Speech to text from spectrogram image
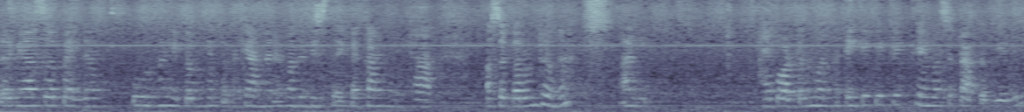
तर मी असं पहिलं पूर्ण हे करून घेतलं ना कॅमेऱ्यामध्ये दिसतंय का काय मोठा. हा असं करून ठेवलं. आणि ह्या बॉटल एक एक एक एक थेंब असं टाकत गेली.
